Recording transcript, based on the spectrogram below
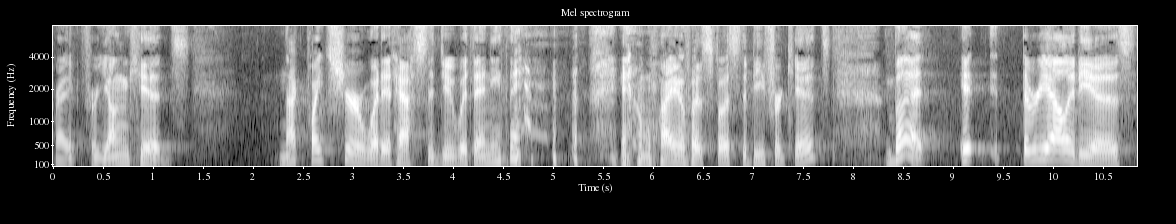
right, for young kids. Not quite sure what it has to do with anything and why it was supposed to be for kids, but it, it, the reality is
